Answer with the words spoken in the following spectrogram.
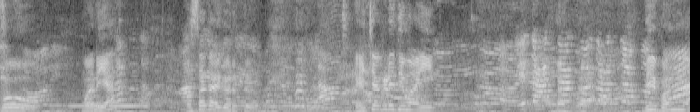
हो म्हण या. असं काय करतं ह्याच्याकडे ती माई. दी बन ना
